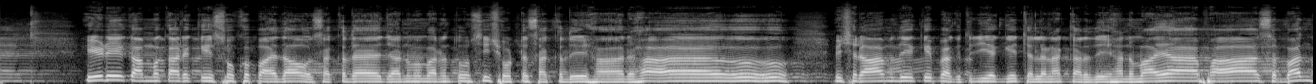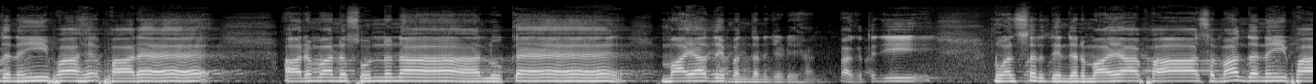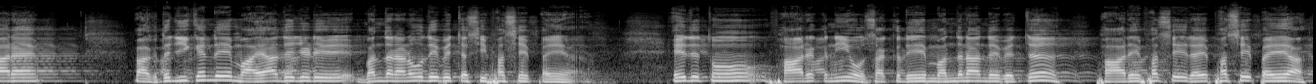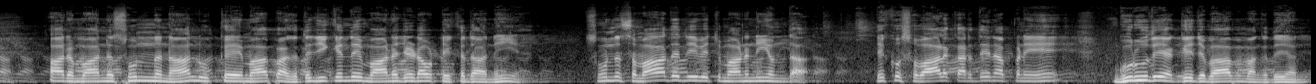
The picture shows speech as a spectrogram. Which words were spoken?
ਕਿਹੜੇ ਕੰਮ ਕਰਕੇ ਸੁਖ ਪੈਦਾ ਹੋ ਸਕਦਾ ਹੈ, ਜਨਮ ਮਰਨ ਤੋਂ ਅਸੀਂ ਛੁੱਟ ਸਕਦੇ ਹਾਂ। ਰਹਾਉ। ਵਿਸ਼ਰਾਮ ਦੇ ਕੇ ਭਗਤ ਜੀ ਅੱਗੇ ਚੱਲਣਾ ਕਰਦੇ ਹਨ। ਮਾਇਆ ਫਾਸ ਬੰਧ ਨਹੀਂ ਫਾਹੇ, ਫਾਰੈ ਅਰ ਮਨ ਸੁਨ ਨਾ ਲੁਕੈ। ਮਾਇਆ ਦੇ ਬੰਧਨ ਜਿਹੜੇ ਹਨ, ਭਗਤ ਜੀ ਨੂੰ ਅਨਸਰ ਦਿੰਦੇ ਨੇ ਮਾਇਆ ਫਾਸ ਬੰਦ ਨਹੀਂ ਫਾਰੈ। ਭਗਤ ਜੀ ਕਹਿੰਦੇ ਮਾਇਆ ਦੇ ਜਿਹੜੇ ਬੰਧਨ ਹਨ, ਉਹਦੇ ਵਿੱਚ ਅਸੀਂ ਫਸੇ ਪਏ ਆ ਇਹਦੇ ਤੋਂ ਫਾਰਕ ਨਹੀਂ ਹੋ ਸਕਦੇ, ਬੰਧਨਾਂ ਦੇ ਵਿੱਚ ਫਾਰੇ ਫਸੇ ਰਹੇ, ਫਸੇ ਪਏ ਆ। ਅਰ ਮਨ ਸੁਨ ਨਾ ਲੁਕੇ, ਮਾ ਭਗਤ ਜੀ ਕਹਿੰਦੇ, ਮਨ ਜਿਹੜਾ ਉਹ ਟਿਕਦਾ ਨਹੀਂ ਹੈ। ਸੁਨ ਸਮਾਧ ਦੇ ਵਿੱਚ ਮਨ ਨਹੀਂ ਹੁੰਦਾ। ਦੇਖੋ, ਸਵਾਲ ਕਰਦੇ ਨੇ ਆਪਣੇ, ਗੁਰੂ ਦੇ ਅੱਗੇ ਜਵਾਬ ਮੰਗਦੇ ਹਨ।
